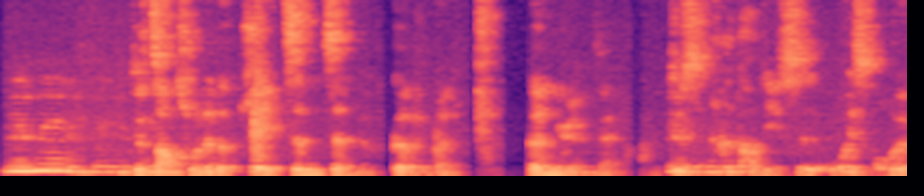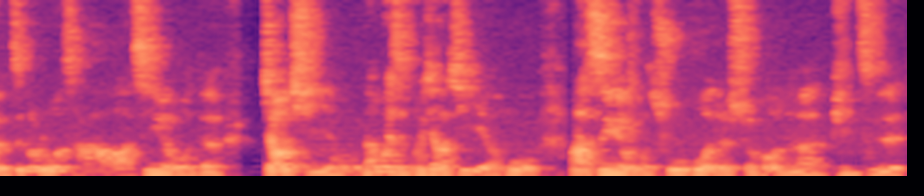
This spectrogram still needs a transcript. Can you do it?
嗯嗯嗯，就找出那个最真正的根本根源在哪里，嗯就是那个到底是为什么会有这个落差啊？是因为我的交期延误？那为什么会交期延误啊？是因为我出货的时候呢，品质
